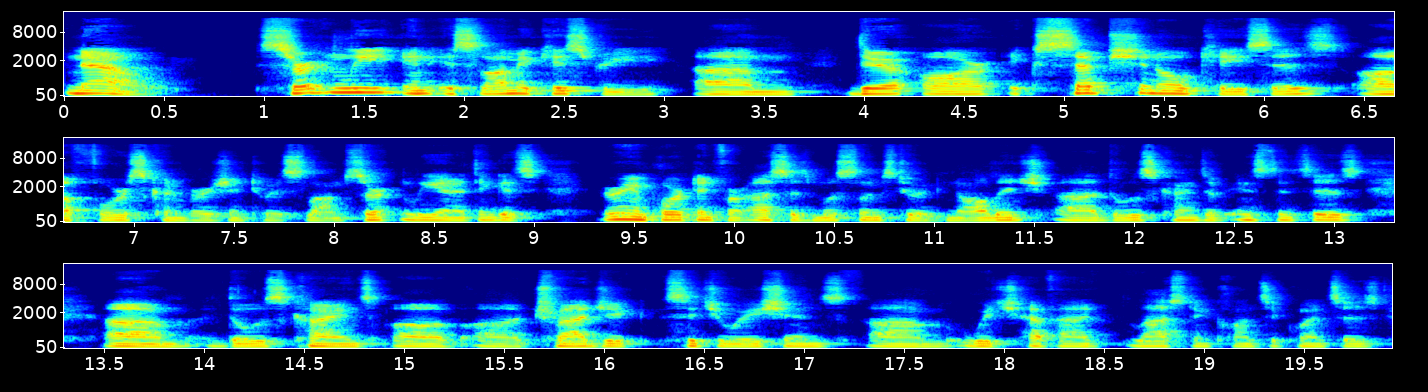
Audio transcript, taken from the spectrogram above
now, certainly in Islamic history, um, there are exceptional cases of forced conversion to Islam, certainly. And I think it's very important for us as Muslims to acknowledge uh, those kinds of instances, um, those kinds of uh, tragic situations, um, which have had lasting consequences,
